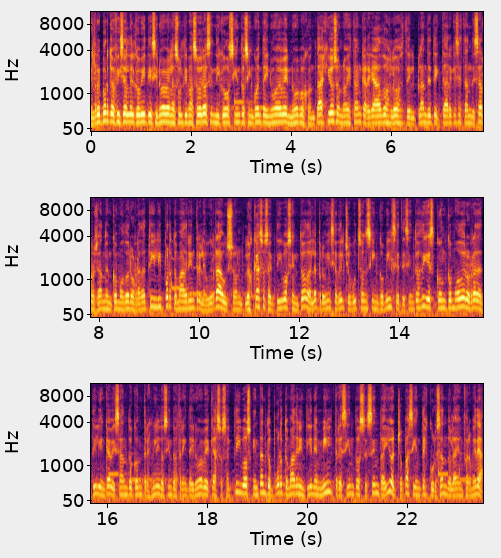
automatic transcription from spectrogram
El reporte oficial del COVID-19 en las últimas horas indicó 159 nuevos contagios. No están cargados los del plan detectar que se están desarrollando en Comodoro Radatili, Puerto Madryn, Trelew y Rawson. Los casos activos en toda la provincia del Chubut son 5.710, con Comodoro Radatili encabezando con 3.239 casos activos. En tanto, Puerto Madryn tiene 1.368 pacientes cursando la enfermedad.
